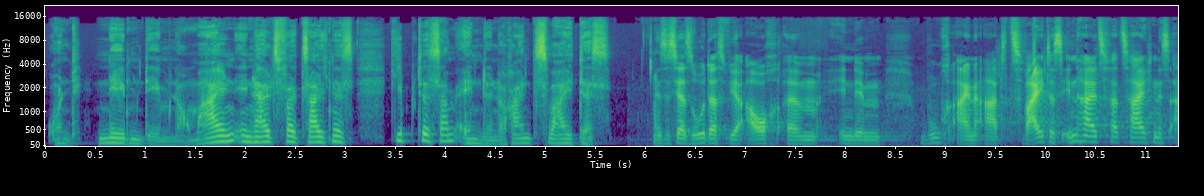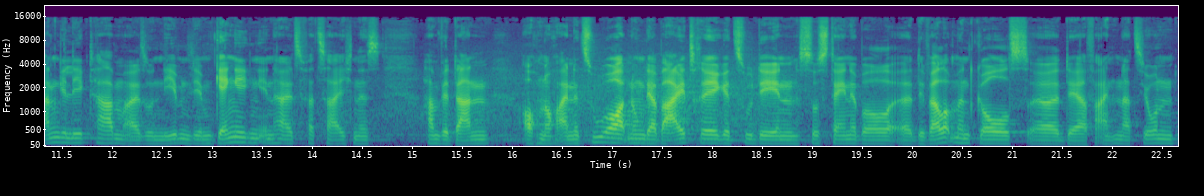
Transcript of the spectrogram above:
Und neben dem normalen Inhaltsverzeichnis gibt es am Ende noch ein zweites. Es ist ja so, dass wir auch ähm, in dem Buch eine Art zweites Inhaltsverzeichnis angelegt haben. Also neben dem gängigen Inhaltsverzeichnis haben wir dann auch noch eine Zuordnung der Beiträge zu den Sustainable äh, Development Goals äh, der Vereinten Nationen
